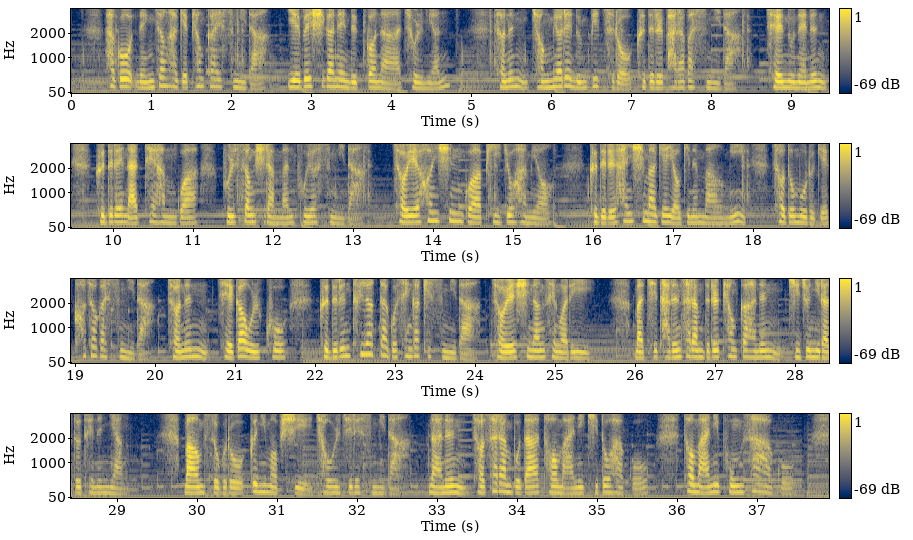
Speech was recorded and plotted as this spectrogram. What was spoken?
하고 냉정하게 평가했습니다. 예배 시간에 늦거나 졸면 저는 경멸의 눈빛으로 그들을 바라봤습니다. 제 눈에는 그들의 나태함과 불성실함만 보였습니다. 저의 헌신과 비교하며 그들을 한심하게 여기는 마음이 저도 모르게 커져갔습니다. 저는 제가 옳고 그들은 틀렸다고 생각했습니다. 저의 신앙생활이 마치 다른 사람들을 평가하는 기준이라도 되는 양 마음속으로 끊임없이 저울질했습니다. 나는 저 사람보다 더 많이 기도하고 더 많이 봉사하고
